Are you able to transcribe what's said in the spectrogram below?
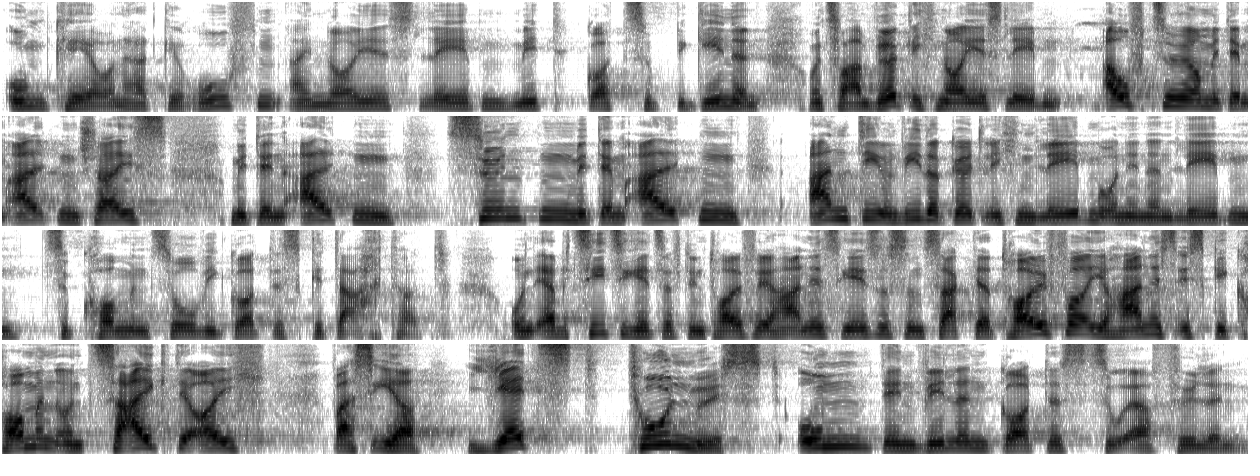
Umkehr. Und er hat gerufen, ein neues Leben mit Gott zu beginnen. Und zwar ein wirklich neues Leben. Aufzuhören mit dem alten Scheiß, mit den alten Sünden, mit dem alten anti- und wiedergöttlichen Leben und in ein Leben zu kommen, so wie Gott es gedacht hat. Und er bezieht sich jetzt auf den Täufer Johannes, Jesus, und sagt, der Täufer Johannes ist gekommen und zeigte euch, was ihr jetzt tun müsst, um den Willen Gottes zu erfüllen.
